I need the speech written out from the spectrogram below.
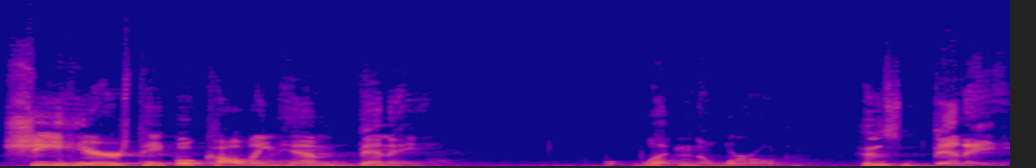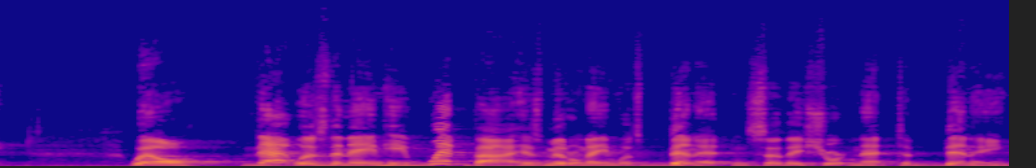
she hears people calling him Benny. What in the world? Who's Benny? Well, that was the name he went by. His middle name was Bennett, and so they shortened that to Benny.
